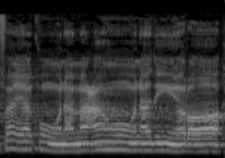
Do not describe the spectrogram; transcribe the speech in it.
فيكون معه نذيرا.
